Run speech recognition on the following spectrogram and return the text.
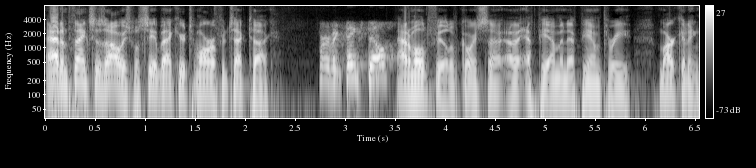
Adam, thanks as always. We'll see you back here tomorrow for Tech Talk. Perfect. Thanks, Bill. Adam Oldfield, of course, uh, FPM and FPM3 marketing.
